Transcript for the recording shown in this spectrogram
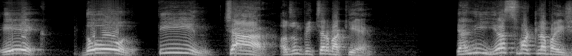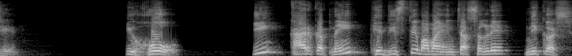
एक दोन तीन चार. अजून पिक्चर बाकी आहे. त्यांनी यस म्हटलं पाहिजे. की हो की काय हरकत नाही हे दिसते बाबा यांच्या सगळे निकष.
